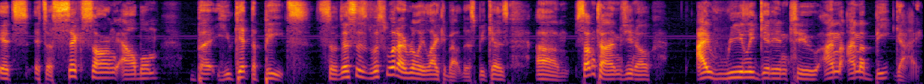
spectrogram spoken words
it's it's a six song album, but you get the beats. So this is this is what I really liked about this because um, sometimes you know I really get into I'm I'm a beat guy.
